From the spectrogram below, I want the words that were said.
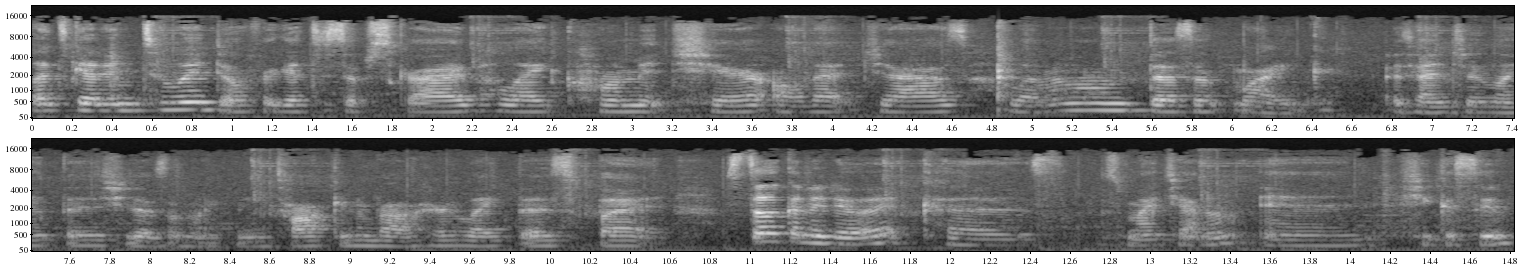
let's get into it. Don't forget to subscribe, like, comment, share, all that jazz. My mom doesn't like attention like this. She doesn't like me talking about her like this, but still gonna do it because it's my channel and sue.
